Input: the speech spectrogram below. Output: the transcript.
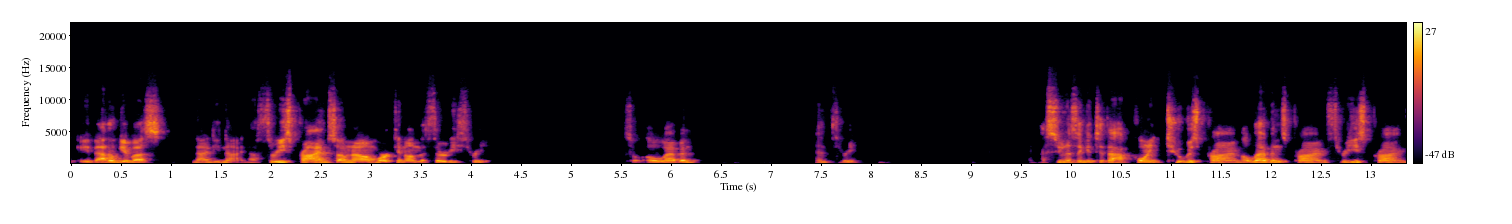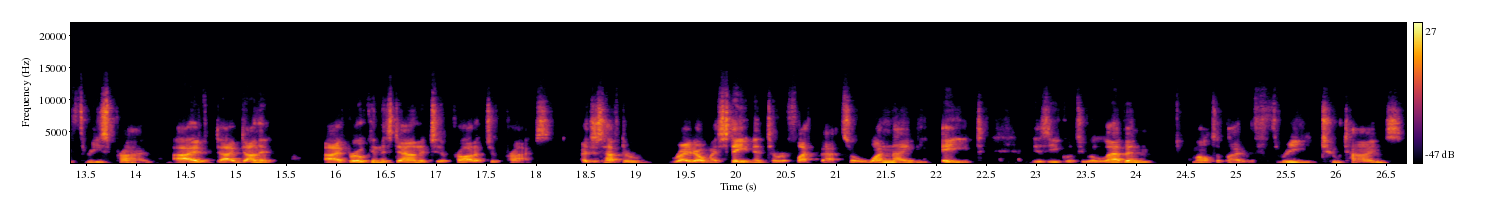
Okay, that'll give us 99. Now 3's prime, so now I'm working on the 33. So 11 and 3. As soon as I get to that point, 2 is prime, 11's prime, 3 is prime, 3's prime. I've, I've done it. I've broken this down into a product of primes. I just have to write out my statement to reflect that. So 198 is equal to 11 multiplied with 3 two times,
